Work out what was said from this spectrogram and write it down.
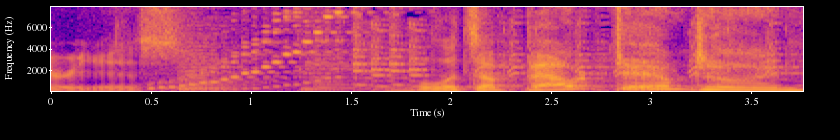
There it is. Well, it's about damn time.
